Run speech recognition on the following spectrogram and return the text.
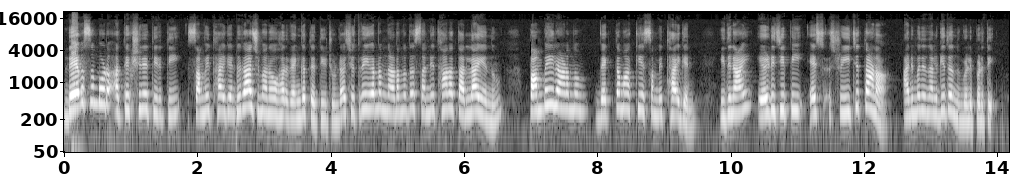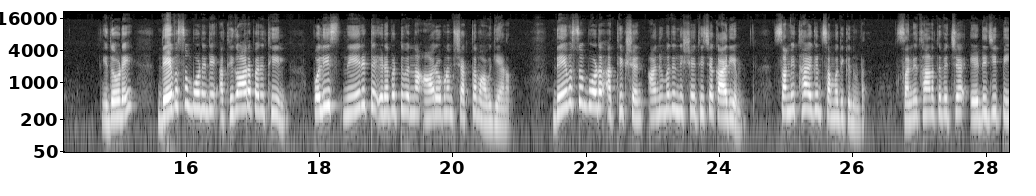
ദേവസ്വം ബോർഡ് അധ്യക്ഷനെ തിരുത്തി സംവിധായകൻ അനുരാജ് മനോഹർ രംഗത്തെത്തിയിട്ടുണ്ട്. ചിത്രീകരണം നടന്നത് സന്നിധാനത്തല്ല എന്നും പമ്പയിലാണെന്നും വ്യക്തമാക്കിയ സംവിധായകൻ ഇതിനായി A D G P S ശ്രീജിത്താണ് അനുമതി നൽകിയതെന്നും വെളിപ്പെടുത്തി. ഇതോടെ ദേവസ്വം ബോർഡിന്റെ അധികാര പരിധിയിൽ പോലീസ് നേരിട്ട് ഇടപെട്ടുവെന്ന ആരോപണം ശക്തമാവുകയാണ്. ദേവസ്വം ബോർഡ് അധ്യക്ഷൻ അനുമതി നിഷേധിച്ച കാര്യം സംവിധായകൻ സമ്മതിക്കുന്നുണ്ട്. സന്നിധാനത്ത് വെച്ച് A D G P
